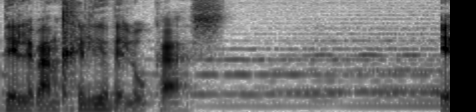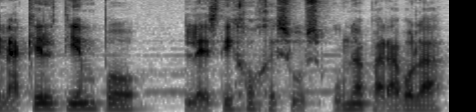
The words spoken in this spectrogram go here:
Del Evangelio de Lucas. En aquel tiempo les dijo Jesús una parábola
